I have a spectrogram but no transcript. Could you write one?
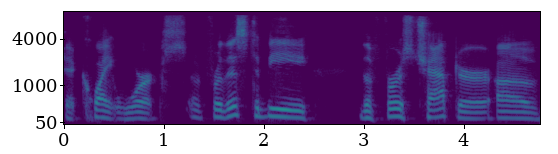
it quite works. For this to be the first chapter of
